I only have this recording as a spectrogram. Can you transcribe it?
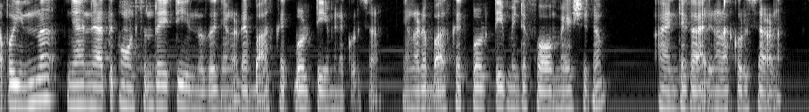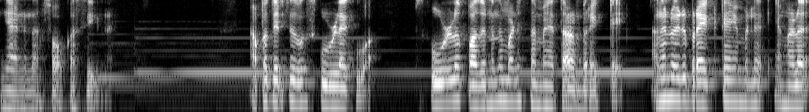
അപ്പോൾ ഇന്ന് ഞാൻ അതിനകത്ത് കോൺസെൻട്രേറ്റ് ചെയ്യുന്നത് ഞങ്ങളുടെ ബാസ്ക്കറ്റ് ബോൾ ടീമിനെ കുറിച്ചാണ്. ഞങ്ങളുടെ ബാസ്ക്കറ്റ് ബോൾ ടീമിന്റെ ഫോർമേഷനും അതിന്റെ കാര്യങ്ങളെക്കുറിച്ചാണ് ഞാനിന്ന് ഫോക്കസ് ചെയ്യുന്നത്. അപ്പോൾ തിരിച്ച് നമുക്ക് സ്കൂളിലേക്ക് പോവാം. സ്കൂളിൽ പതിനൊന്ന് മണി സമയത്താണ് ബ്രേക്ക് ടൈം അങ്ങനെ ഒരു ബ്രേക്ക് ടൈമിൽ ഞങ്ങൾ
